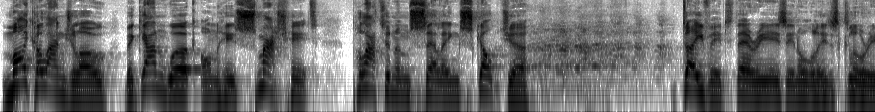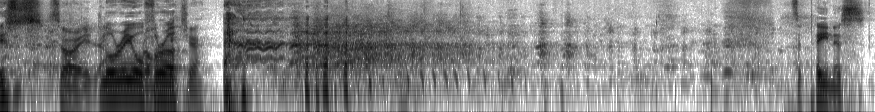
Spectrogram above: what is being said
Michelangelo began work on his smash hit, platinum selling sculpture. David, there he is in all his glorious Sorry. glory, or for a picture. it's a penis.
